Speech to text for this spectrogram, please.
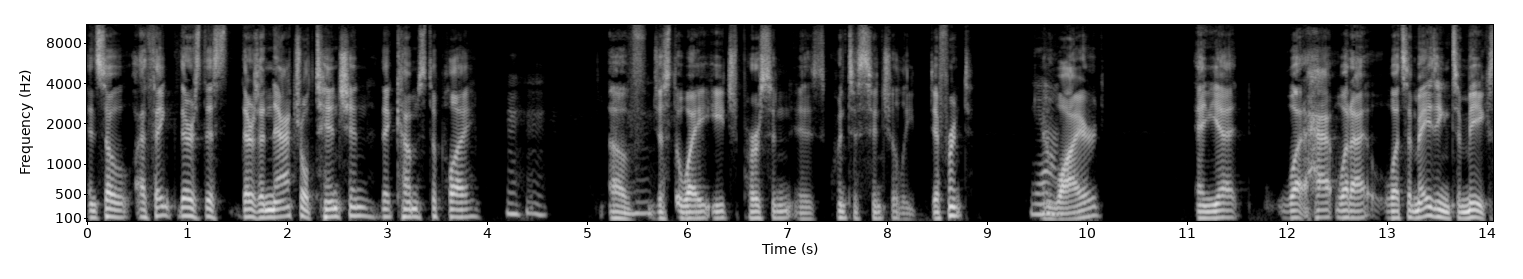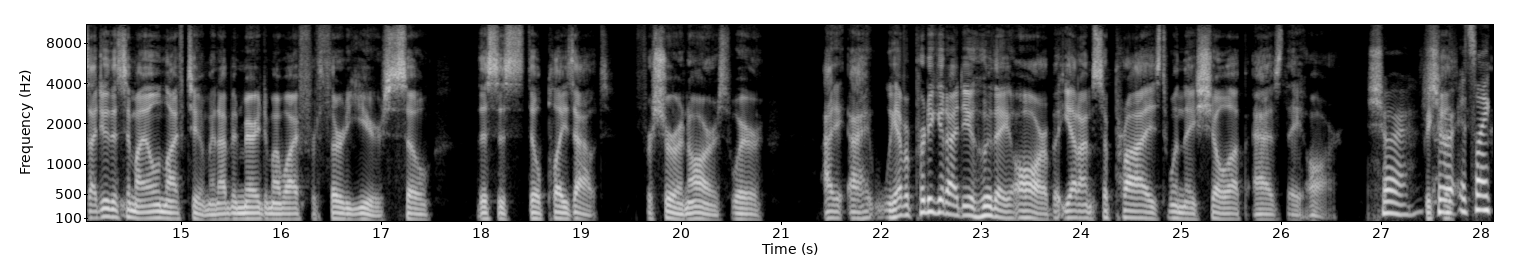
and so I think there's this there's a natural tension that comes to play mm-hmm. of mm-hmm. just the way each person is quintessentially different yeah. and wired. And yet what ha- what I what's amazing to me because I do this in my own life too. and I've been married to my wife for 30 years. So this is still plays out for sure in ours where I, I we have a pretty good idea who they are, but yet I'm surprised when they show up as they are. Sure, sure. It's like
